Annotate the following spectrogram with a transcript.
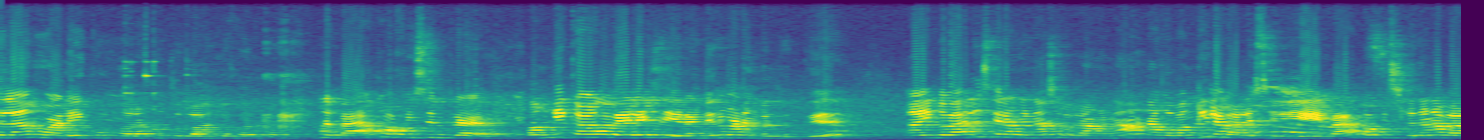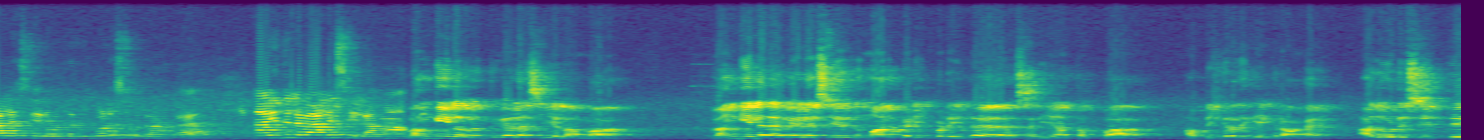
அஸ்லாம் அலைக்கும் வரஹ்மத்துல்லாஹி வபரகாத்துஹு இந்த பேக் ஆஃபீஸ்ன்ற வங்கிக்காக வேலை செய்கிற நிறுவனங்கள் இருக்கு. இங்கே இங்க வேலை செய்கிறவங்க என்ன சொல்றாங்கன்னா நாங்க வங்கியில வேலை செய்யலையே பேக் ஆஃபீஸ்ல தானே வேலை செய்கிறோன்றது போல சொல்றாங்க. இதில் இதுல வேலை செய்யலாமா? வங்கியில் வந்து வேலை செய்யலாமா? வங்கியில் வேலை செய்கிறது மார்க் அடிப்படையில் சரியா தப்பா அப்படிங்கிறத கேட்குறாங்க அதோடு சேர்த்து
